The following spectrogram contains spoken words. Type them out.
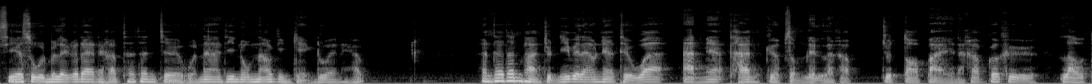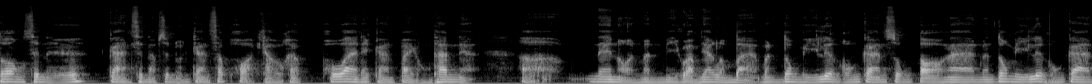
เสียศูนย์ไปเลยก็ได้นะครับ ถ้าท่านเจอหัวหน้าที่โน้มน้าวเก่งๆด้วยนะครับ อันถ้าท่านผ่านจุดนี้ไปแล้วเนี่ยถือว่าอันเนี่ยท่านเกือบสำเร็จแล้วครับ จุดต่อไปนะครับก็คือเราต้องเสนอการสนับสนุนการ support เขาครับ เพราะว่าในการไปของท่านเนี่ยแน่นอนมันมีความยากลำบาก มันต้องมีเรื่องของการส่งต่องาน มันต้องมีเรื่องของการ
